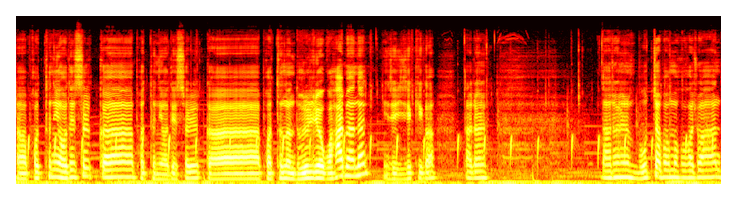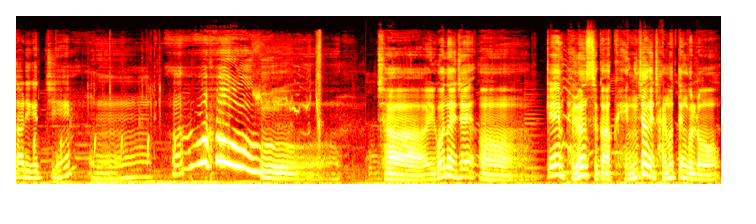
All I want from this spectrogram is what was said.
자 버튼이 어디 있을까 버튼이 어디 있을까 버튼을 누르려고 하면은 이제 이 새끼가 나를 나를 못 잡아먹어가지고 안달이겠지 음. 아우후. 자 이거는 이제 어 게임 밸런스가 굉장히 잘못된 걸로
